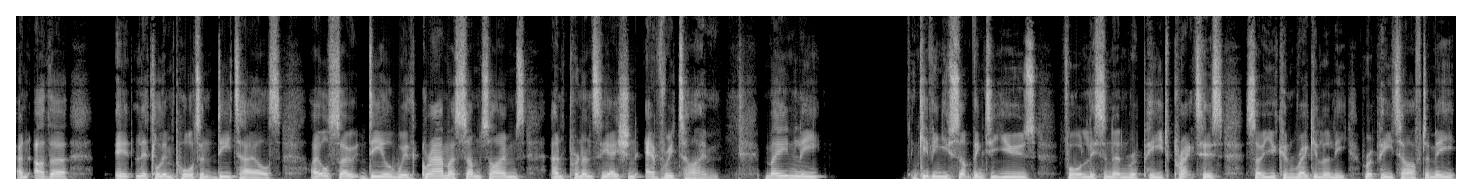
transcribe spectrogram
and other little important details. I also deal with grammar sometimes and pronunciation every time. Mainly giving you something to use for listen and repeat practice so you can regularly repeat after me,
